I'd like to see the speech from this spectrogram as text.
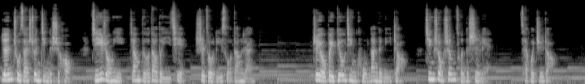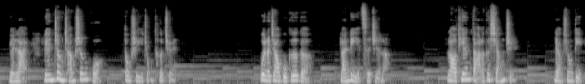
人处在顺境的时候，极容易将得到的一切视作理所当然。只有被丢进苦难的泥沼，经受生存的试炼，才会知道，原来连正常生活都是一种特权。为了照顾哥哥，兰丽也辞职了。老天打了个响指，两兄弟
